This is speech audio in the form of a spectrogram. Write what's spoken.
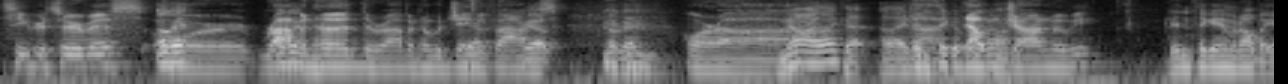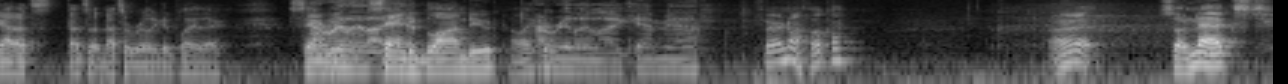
Secret Service, Okay. or Robin Hood, the Robin Hood with Jamie Yep. Foxx, Yep. Okay. or uh, No, I like that. I I didn't uh, think of him at Elton all. John movie. Didn't think of him at all, but yeah, that's that's a that's a really good play there. Sandy, really like Sandy him. blonde dude. I like I it. really like him. Yeah. Fair enough. Okay. All right. So next,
